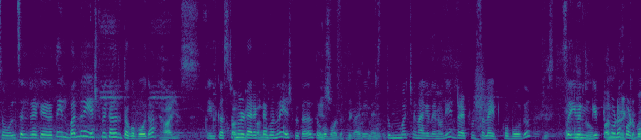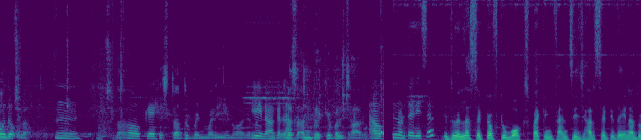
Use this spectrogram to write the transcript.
so wholesale rate ಇರುತ್ತೆ. ಇಲ್ಲಿ ಬಂದ್ರೆ ಎಷ್ಟು ಬೇಕಾದ್ರೂ ತಗೋಬಹುದಾ ಇಲ್ಲಿ ಕಸ್ಟಮರ್ ಡೈರೆಕ್ಟ್ ಆಗಿ ಬಂದ್ರೆ ಎಷ್ಟು ಬೇಕಾದ್ರೂ ತಗೋಬಹುದು ವೆರಿ ನೈಸ್ ತುಂಬಾ ಚೆನ್ನಾಗಿದೆ ನೋಡಿ. ಡ್ರೈ ಫ್ರೂಟ್ಸ್ ಎಲ್ಲ ಇಟ್ಕೋಬಹುದು ಸೊ ಇವನ್ ಗಿಫ್ಟ್ ಕೂಡ ಕೊಡಬಹುದು ಹ್ಮ್ ಓಕೆ. ಎಷ್ಟಾದ್ರೂ ಬೆಂಡ್ ಮಾಡಿ ಏನೂ ಆಗಲ್ಲ. ಏನೂ ಆಗಲ್ಲ. Plus unbreakable jar. ನೋಡ್ತಾ ಇದೀವಿ ಸರ್? ಇದು ಎಲ್ಲ set of two box packing fancy jar set ಇದೆ. ಏನಾದರೂ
